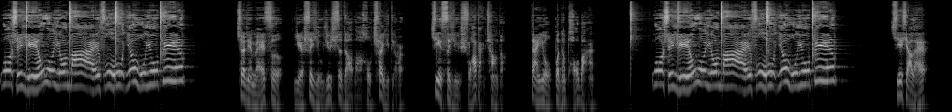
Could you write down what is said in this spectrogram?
我是有无有埋伏，有无有兵。”这里“埋”字也是有意识的往后撤一点儿，近似于耍板唱的，但又不能跑板。我是有无有埋伏，有无有兵。接下来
